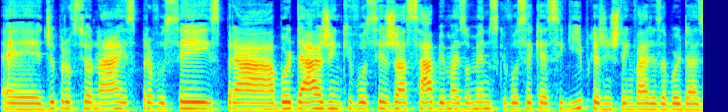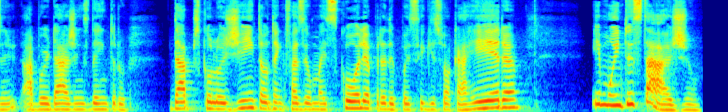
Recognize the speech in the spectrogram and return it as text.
é, de profissionais para vocês, para abordagem que você já sabe mais ou menos que você quer seguir, porque a gente tem várias abordagens, abordagens dentro da psicologia, então tem que fazer uma escolha para depois seguir sua carreira. E muito estágio.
